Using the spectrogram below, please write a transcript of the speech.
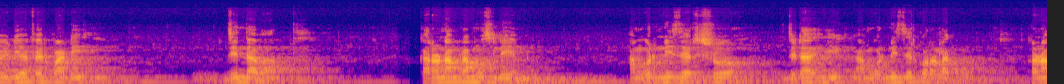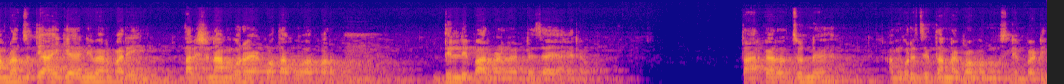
ইউডিএফের পার্টি জিন্দাবাদ। কারণ আমরা মুসলিম। আমগর নিজের শো যেটা ই আমগর নিজের করা লাগবো। কারণ আমরা যদি আইগিয়া নিবার পারি, তাহলে সে নাম ঘরে কথা কোয়ার পারব। দিল্লি পারমানেন্টে যায় হেরাও। তার কারোর জন্যে আমগরে যেতাম না গঙ্গা মুসলিম পার্টি।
